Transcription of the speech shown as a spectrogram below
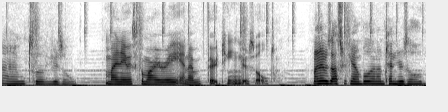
I'm 12 years old. My name is Kamari Ray, and I'm 13 years old. My name is Oscar Campbell, and I'm 10 years old.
